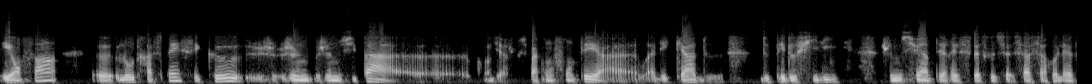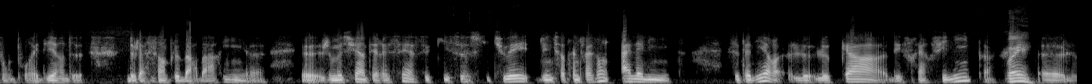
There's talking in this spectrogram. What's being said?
Et enfin, euh, l'autre aspect, c'est que je, ne suis pas, euh, comment dire, je me suis pas confronté à, des cas de, pédophilie. Je me suis intéressé parce que ça, ça, relève, on pourrait dire, de, la simple barbarie. Euh, je me suis intéressé à ce qui se situait d'une certaine façon à la limite c'est-à-dire le, cas des frères Philippe, euh, le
